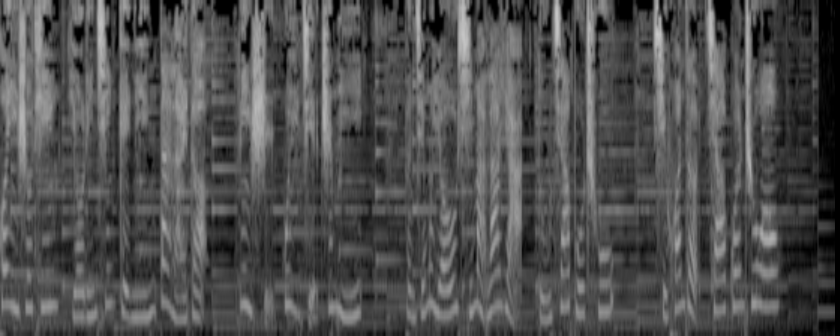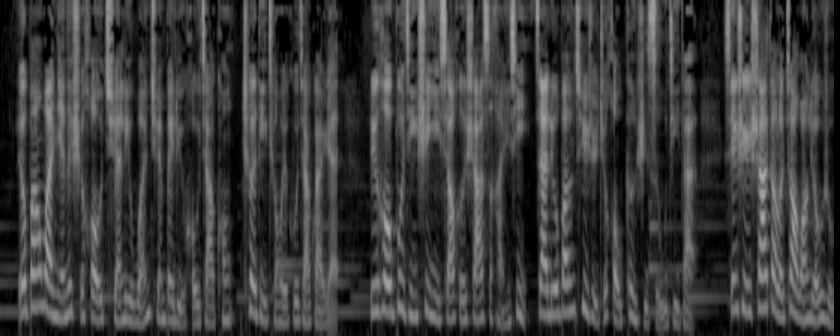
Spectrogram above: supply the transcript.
欢迎收听由林青给您带来的历史未解之谜。本节目由喜马拉雅独家播出，喜欢的加关注哦。刘邦晚年的时候，权力完全被吕后架空，彻底成为孤家寡人。吕后不仅是以萧何杀死韩信，在刘邦去世之后，更是肆无忌惮。先是杀掉了赵王刘如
